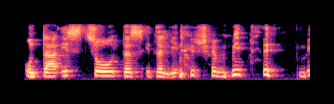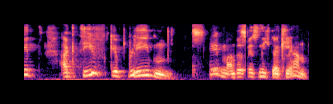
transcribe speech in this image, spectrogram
Und da ist so das Italienische mit, mit aktiv geblieben. Eben, anders wir es nicht erklären.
